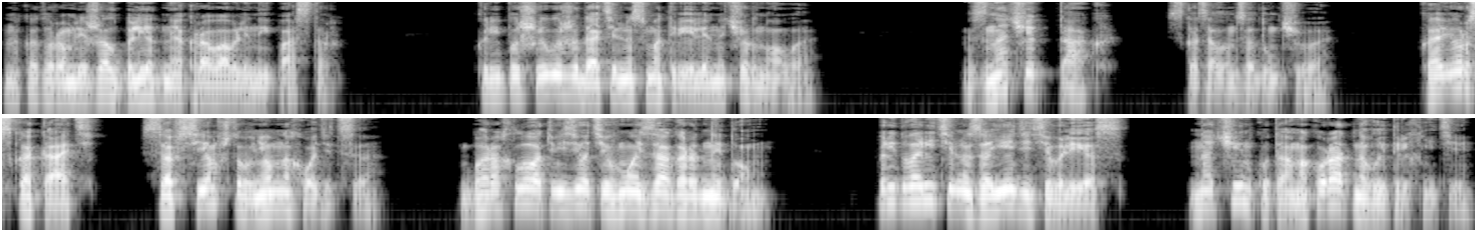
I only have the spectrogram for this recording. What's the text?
на котором лежал бледный окровавленный пастор. Крепыши выжидательно смотрели на Чернова. «Значит так», — сказал он задумчиво, — «ковер скатать, со всем, что в нем находится. Барахло отвезете в мой загородный дом. Предварительно заедете в лес. Начинку там аккуратно вытряхните.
